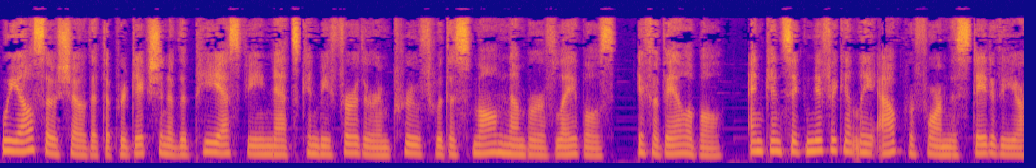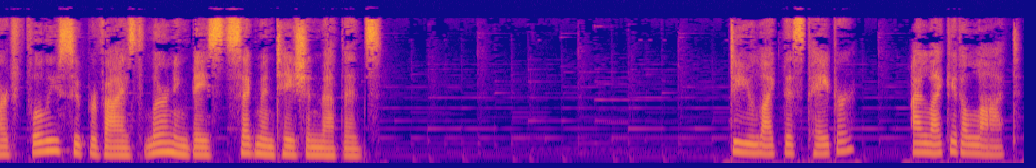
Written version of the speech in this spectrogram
We also show that the prediction of the PSV nets can be further improved with a small number of labels, if available, and can significantly outperform the state of the art fully supervised learning based segmentation methods. Do you like this paper? I like it a lot.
